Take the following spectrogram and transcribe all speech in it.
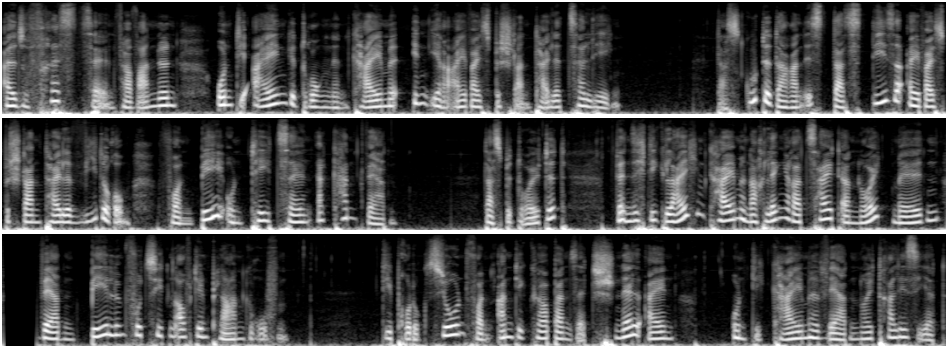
also Fresszellen, verwandeln und die eingedrungenen Keime in ihre Eiweißbestandteile zerlegen. Das Gute daran ist, dass diese Eiweißbestandteile wiederum von B- und T-Zellen erkannt werden. Das bedeutet, wenn sich die gleichen Keime nach längerer Zeit erneut melden, werden B-Lymphozyten auf den Plan gerufen. Die Produktion von Antikörpern setzt schnell ein und die Keime werden neutralisiert.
